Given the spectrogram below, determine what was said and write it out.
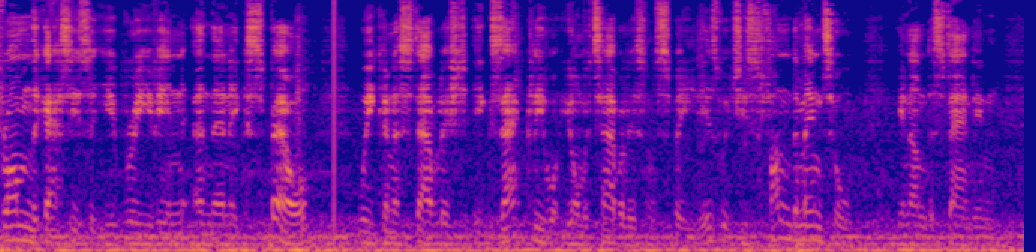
From the gases that you breathe in and then expel, we can establish exactly what your metabolism speed is, which is fundamental in understanding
